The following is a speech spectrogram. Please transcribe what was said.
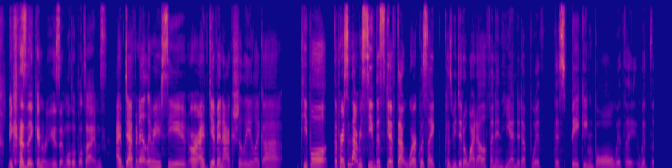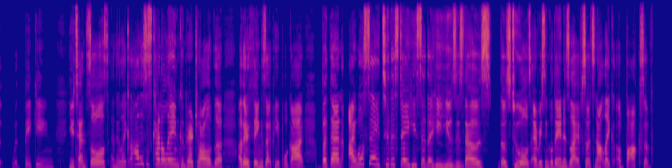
because they can reuse it multiple times. I've definitely received, or I've given actually, like a people. The person that received this gift at work was like, because we did a white elephant, and he ended up with this baking bowl with like with with baking utensils and they're like oh this is kind of lame compared to all of the other things that people got. But then i will say to this day he said that he uses those those tools every single day in his life. So it's not like a box of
